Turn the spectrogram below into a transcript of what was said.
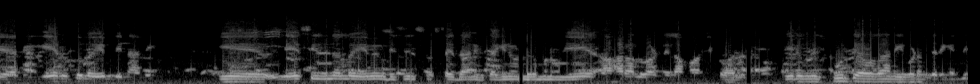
చేయాలి? ఏ ఋతువులో ఏం తినాలి? ఏ ఏ సీజన్లో ఏమేమి డిసీజెస్ వస్తాయి దానికి తగిన మనం ఏ ఆహార అలవాట్లు ఎలా మార్చుకోవాలి దీని గురించి పూర్తి అవగాహన ఇవ్వడం జరిగింది.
